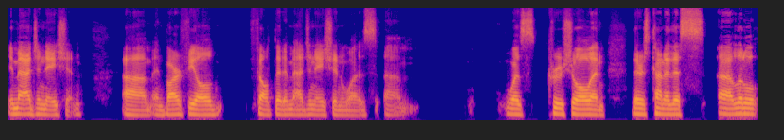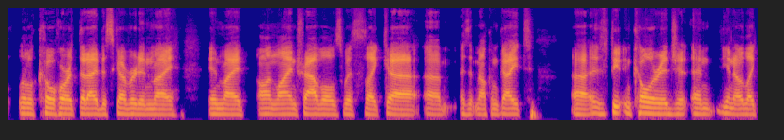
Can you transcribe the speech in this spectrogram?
imagination, um, and Barfield felt that imagination was um, was crucial. And there's kind of this uh, little little cohort that I discovered in my in my online travels with like uh, um, is it Malcolm Guite, uh, in Coleridge, and you know like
